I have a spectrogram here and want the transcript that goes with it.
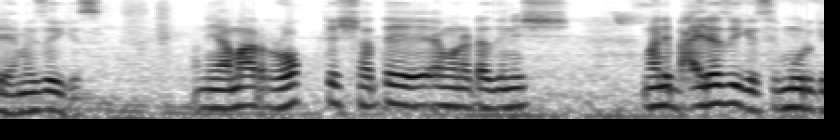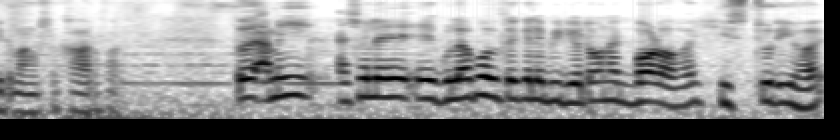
ড্যামেজ হয়ে গেছে। মানে আমার রক্তের সাথে এমন একটা জিনিস মানে ভাইরাস হয়ে গেছে মুরগির মাংস খাওয়ার পর। তো আমি আসলে এগুলা বলতে গেলে ভিডিওটা অনেক বড় হয় হিস্টোরি হয়।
